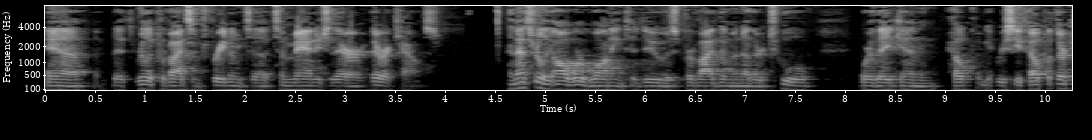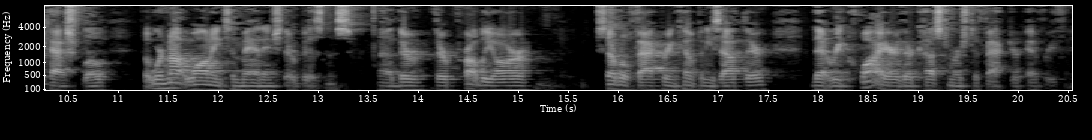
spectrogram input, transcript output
And it really provides some freedom to, to manage their, their accounts. And that's really all we're wanting to do is provide them another tool where they can help receive help with their cash flow, but we're not wanting to manage their business. Uh, there, there probably are several factoring companies out there that require their customers to factor everything.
